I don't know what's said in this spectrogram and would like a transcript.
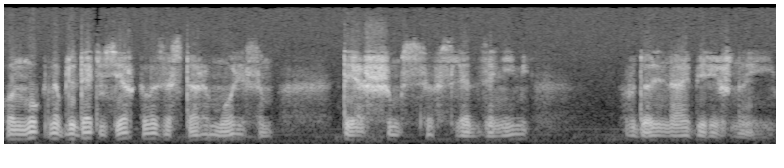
он мог наблюдать в зеркало за старым Моррисом, трясшимся вслед за ними вдоль набережной.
